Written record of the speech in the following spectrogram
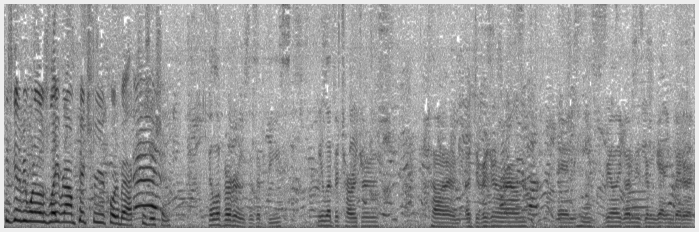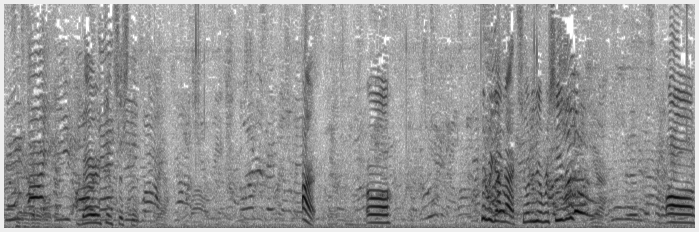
He's going to be one of those late round picks for your quarterback position. Philip Rivers is a beast. He led the Chargers to a division round, and he's really good. and He's gonna be getting better since he's getting older. Very consistent. All right. Uh, who do we got next? You want to do a receiver? Yeah. Uh,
